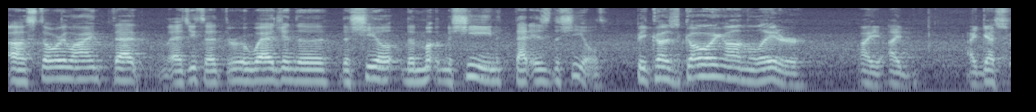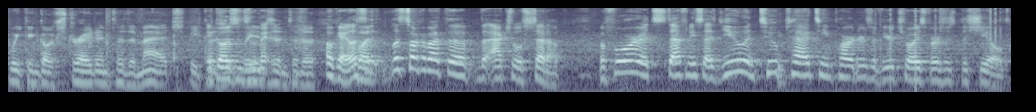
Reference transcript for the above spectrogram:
a storyline that, as you said, threw a wedge in the the Shield, the m- machine that is the Shield. Because going on later, I I I guess we can go straight into the match because it, goes into the leads ma- into the Okay, let's But- let's talk about the the actual setup. Before it's Stephanie says you and two tag team partners of your choice versus the Shield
